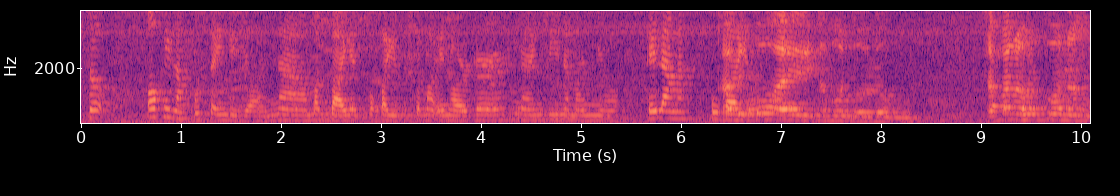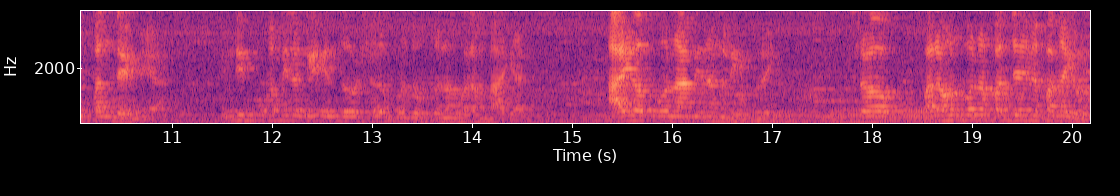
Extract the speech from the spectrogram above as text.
So, okay lang po sa inyo yon na magbayad po kayo sa mga in-order na hindi naman nyo, kailangan po ba Kami yun? po ay tumutulong sa panahon po ng pandemya. Hindi po kami nag endorse ng produkto ng walang bayad. Ayaw po namin ng libre. So, panahon po ng pandemya pa ngayon,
